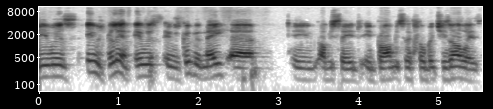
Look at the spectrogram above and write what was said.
he was he was brilliant. It was it was good with me. Um, he obviously he brought me to the club, which is always,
